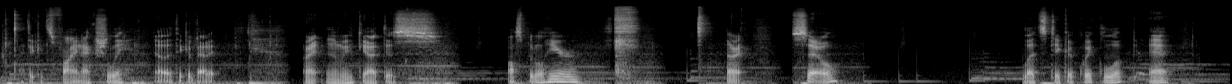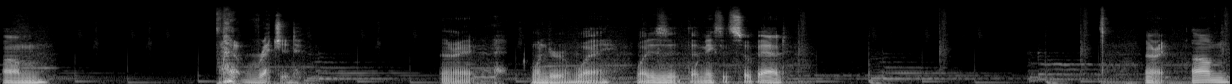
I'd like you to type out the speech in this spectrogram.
I think it's fine actually. Now that I think about it. All right, and then we've got this hospital here. All right, so let's take a quick look at um wretched. All right, wonder why. What is it that makes it so bad? All right, um,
